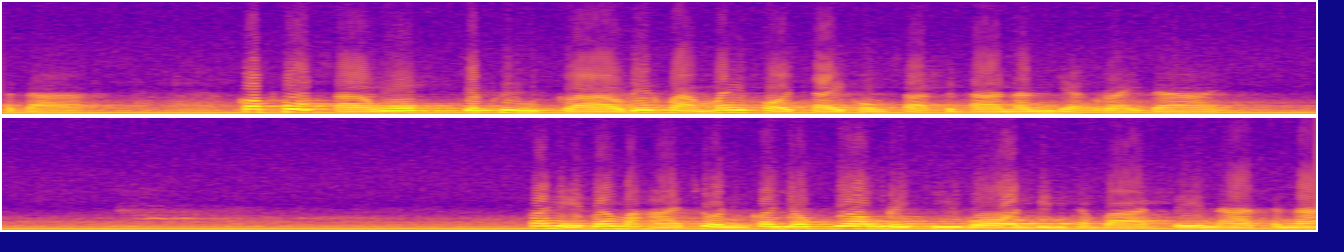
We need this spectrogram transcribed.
สดา ก็พวกสาวกจะพึงกล่าวด้วยความไม่พอใจของศาสดานั้นอย่างไรได้เพราะเหตุว่ามหาชนก็ยกย่องโดยจีวรบินทบาทเสนาสนะ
